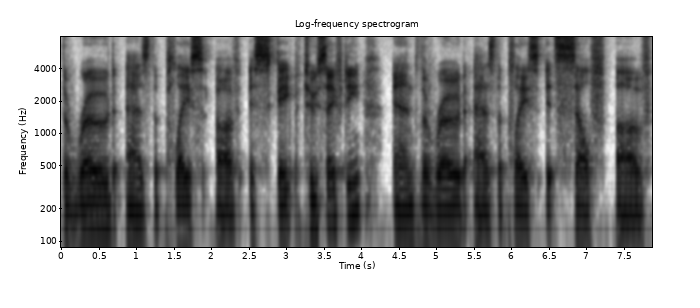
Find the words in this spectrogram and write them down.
the road as the place of escape to safety and the road as the place itself of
